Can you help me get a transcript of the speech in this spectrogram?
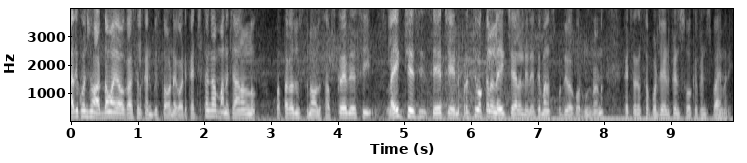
అది కొంచెం అడ్డం అయ్యే అవకాశాలు కనిపిస్తూ ఉన్నాయి కాబట్టి ఖచ్చితంగా మన ఛానల్ను కొత్తగా చూస్తున్న వాళ్ళు సబ్స్క్రైబ్ చేసి లైక్ చేసి షేర్ చేయండి. ప్రతి ఒక్కరు లైక్ చేయాలని నేనైతే మనస్ఫూర్తిగా కోరుకుంటున్నాను. ఖచ్చితంగా సపోర్ట్ చేయండి ఫ్రెండ్స్. ఓకే ఫ్రెండ్స్. బాయ్ మరి.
